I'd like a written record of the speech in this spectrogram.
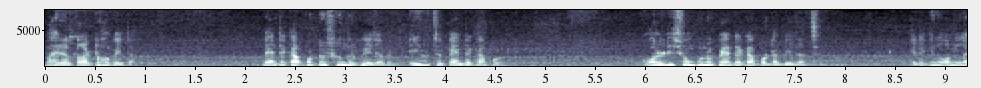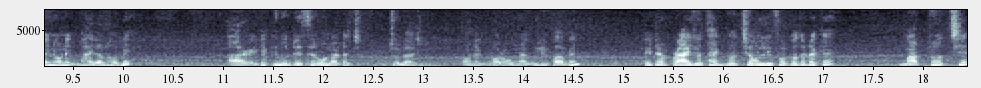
ভাইরাল কালারটা হবে এটা। প্যান্টের কাপড়টাও সুন্দর পেয়ে যাবেন। এই হচ্ছে প্যান্টের কাপড়। কোয়ালিটি সম্পূর্ণ প্যান্টের কাপড়টা পেয়ে যাচ্ছেন। এটা কিন্তু অনলাইনে অনেক ভাইরাল হবে। আর এটা কিন্তু ড্রেসের ওনাটা চলে আসবে। অনেক বড় ওনাগুলি পাবেন। এটার প্রাইসও থাকবে হচ্ছে অনলি ফর কত টাকায়? মাত্র হচ্ছে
